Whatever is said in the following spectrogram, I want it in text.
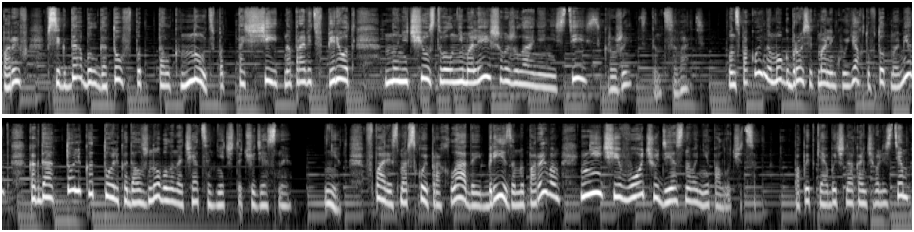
порыв всегда был готов подтолкнуть, подтащить, направить вперед, но не чувствовал ни малейшего желания нестись, кружить, танцевать. Он спокойно мог бросить маленькую яхту в тот момент, когда только-только должно было начаться нечто чудесное. Нет, в паре с морской прохладой, бризом и порывом ничего чудесного не получится. Попытки обычно оканчивались тем,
